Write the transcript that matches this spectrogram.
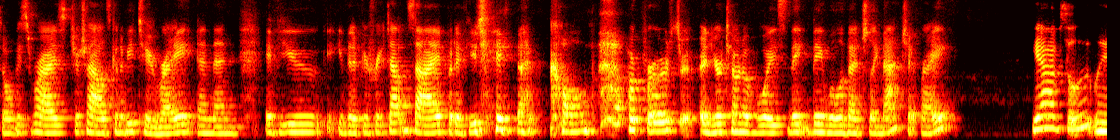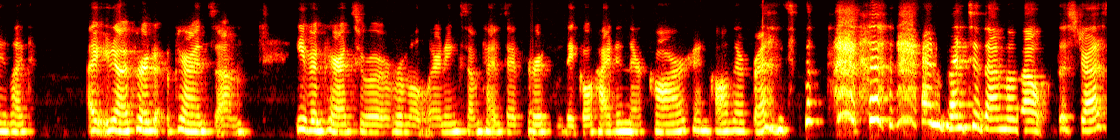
don't be surprised your child's going to be too, right? And then if you, even if you're freaked out inside, but if you take that calm approach and your tone of voice, they, they will eventually match it, right? Yeah, absolutely. Like, I, you know, I've heard parents, um, even parents who are remote learning, sometimes I've heard they go hide in their car and call their friends and vent to them about the stress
